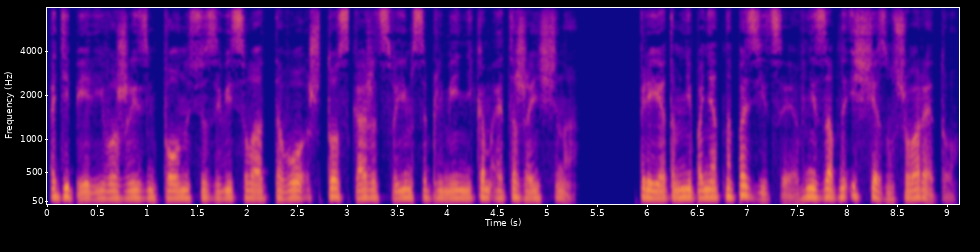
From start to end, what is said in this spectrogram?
А теперь его жизнь полностью зависела от того, что скажет своим соплеменникам эта женщина. При этом непонятна позиция внезапно исчезнувшего Рету.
